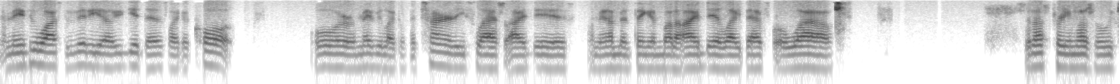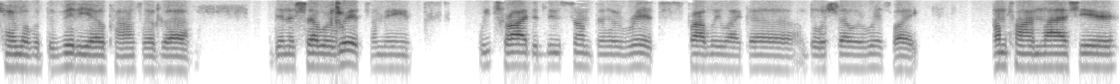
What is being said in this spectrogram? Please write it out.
I mean, if you watch the video, you get that it's like a cult or maybe like a fraternity slash idea. I mean, I've been thinking about an idea like that for a while. So that's pretty much what we came up with the video concept at. Then the show with Rittz, I mean, we tried to do something with Rittz, probably like uh do a show with Rittz like sometime last year.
